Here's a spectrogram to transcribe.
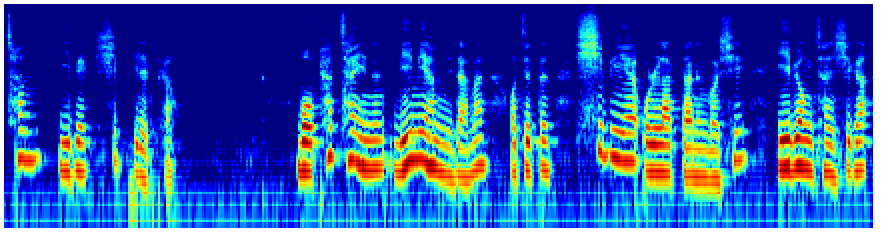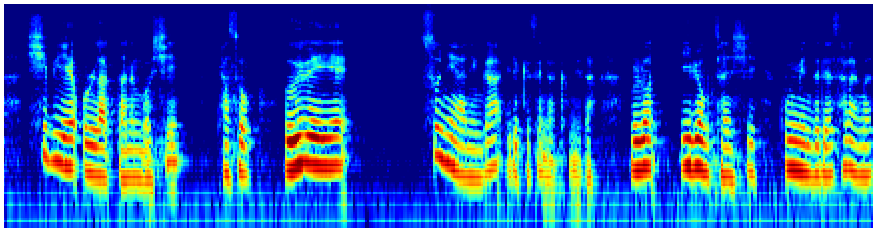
1211표. 뭐 표 차이는 미미합니다만 어쨌든 10위에 올랐다는 것이 이병찬 씨가 10위에 올랐다는 것이 다소 의외의 순위 아닌가 이렇게 생각합니다. 물론 이병찬 씨 국민들의 사랑을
